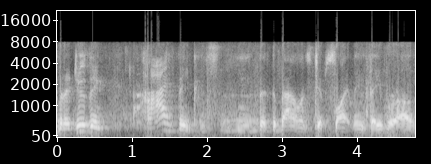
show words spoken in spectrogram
but I do think I think that the balance tips slightly in favor of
